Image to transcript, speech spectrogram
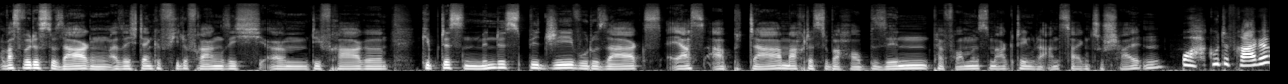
was würdest du sagen? Also ich denke, viele fragen sich ähm, die Frage, gibt es ein Mindestbudget, wo du sagst, erst ab da macht es überhaupt Sinn, Performance-Marketing oder Anzeigen zu schalten? Boah, gute Frage.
